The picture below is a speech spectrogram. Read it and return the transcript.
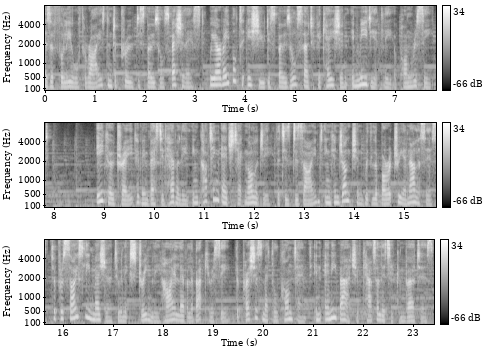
As a fully authorised and approved disposal specialist, we are able to issue disposal certification immediately upon receipt. EcoTrade have invested heavily in cutting edge technology that is designed in conjunction with laboratory analysis to precisely measure to an extremely high level of accuracy the precious metal content in any batch of catalytic converters.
